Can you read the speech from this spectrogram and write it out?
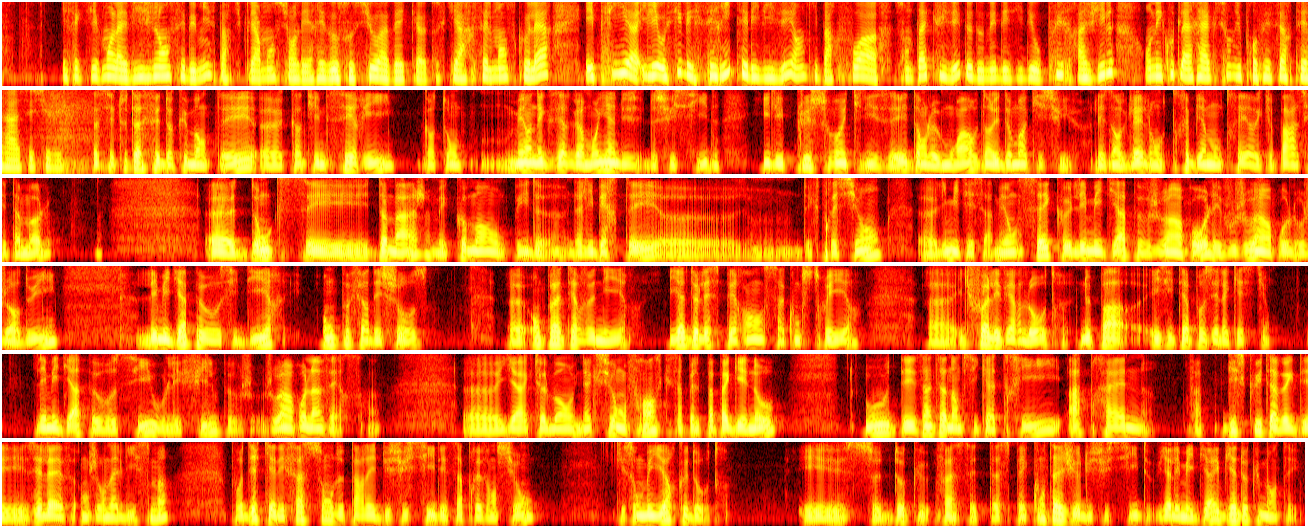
Effectivement, la vigilance est de mise, particulièrement sur les réseaux sociaux avec euh, tout ce qui est harcèlement scolaire. Et puis, euh, il y a aussi les séries télévisées hein, qui parfois euh, sont accusées de donner des idées aux plus fragiles. On écoute la réaction du professeur Terra à ce sujet. C'est tout à fait documenté. Quand il y a une série, quand on met en exergue un moyen de suicide, il est plus souvent utilisé dans le mois ou dans les deux mois qui suivent. Les Anglais l'ont très bien montré avec le paracétamol. Euh, donc c'est dommage, mais comment au pays de la liberté euh, d'expression euh, limiter ça? Mais on sait que les médias peuvent jouer un rôle, et vous jouez un rôle aujourd'hui. Les médias peuvent aussi dire on peut faire des choses, on peut intervenir, il y a de l'espérance à construire, il faut aller vers l'autre, ne pas hésiter à poser la question. Les médias peuvent aussi, ou les films peuvent jou- jouer un rôle inverse. hein. Euh, il y a actuellement une action en France qui s'appelle Papageno, où des internes en psychiatrie apprennent, enfin, discutent avec des élèves en journalisme pour dire qu'il y a des façons de parler du suicide et de sa prévention qui sont meilleures que d'autres. Et ce docu cet aspect contagieux du suicide via les médias est bien documenté.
